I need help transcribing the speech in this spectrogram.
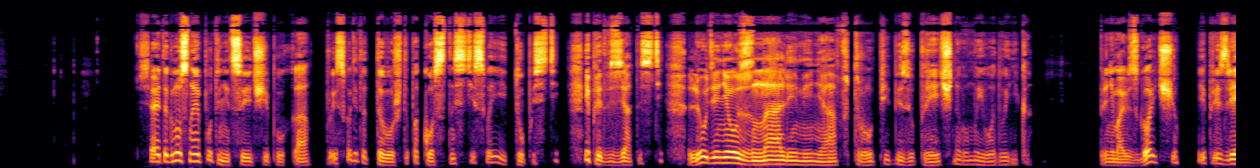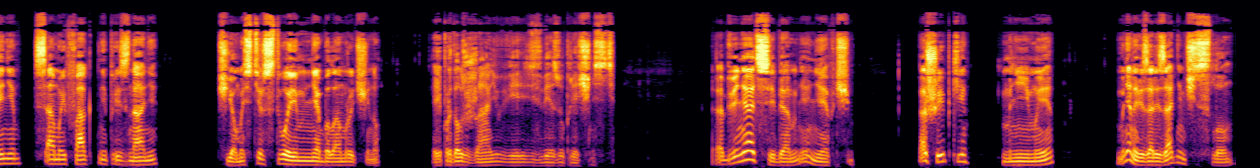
Вся эта гнусная путаница и чепуха происходит от того, что по костности своей тупости и предвзятости люди не узнали меня в трупе безупречного моего двойника. Принимаю с горечью и презрением самый факт непризнания, чье мастерство им не было омрачено, и продолжаю верить в безупречность. Обвинять себя мне не в чем. Ошибки, мнимые, мне навязали задним числом,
